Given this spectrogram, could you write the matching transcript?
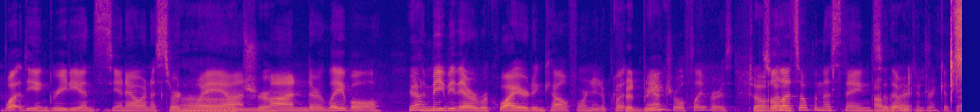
what the ingredients, you know, in a certain way Oh, on true. on their label. Yeah. And maybe they're required in California to put natural flavors. Don't so know. let's open this thing so All that we can drink it though.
